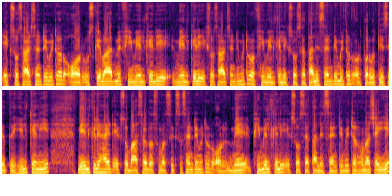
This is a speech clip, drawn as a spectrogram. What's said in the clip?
160 सेंटीमीटर और उसके बाद में फीमेल के लिए मेल के लिए 160 सेंटीमीटर और फीमेल के लिए एक सौ सैंतालीस सेंटीमीटर और पर्वतीय क्षेत्र हिल के लिए मेल के लिए हाइट एक सेंटीमीटर और फीमेल के लिए एक सौ सैंतालीस सेंटीमीटर होना चाहिए।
